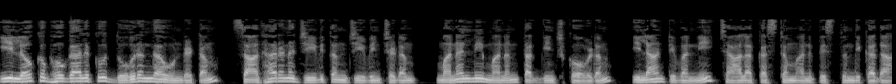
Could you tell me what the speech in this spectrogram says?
ఈ లోకభోగాలకు దూరంగా ఉండటం సాధారణ జీవితం జీవించడం మనల్ని మనం తగ్గించుకోవడం ఇలాంటివన్నీ చాలా కష్టం అనిపిస్తుంది కదా.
